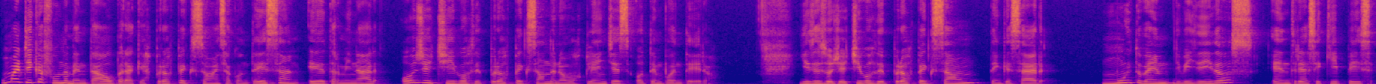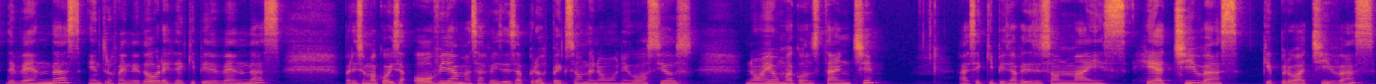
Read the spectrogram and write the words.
Uma dica fundamental para que as prospecções aconteçam é determinar objetivos de prospecção de novos clientes o tempo inteiro. E esses objetivos de prospecção têm que ser muito bem divididos entre as equipes de vendas, entre os vendedores da equipe de vendas. Parece uma coisa óbvia, mas às vezes a prospecção de novos negócios não é uma constante. As equipes às vezes são mais reativas que proativas.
